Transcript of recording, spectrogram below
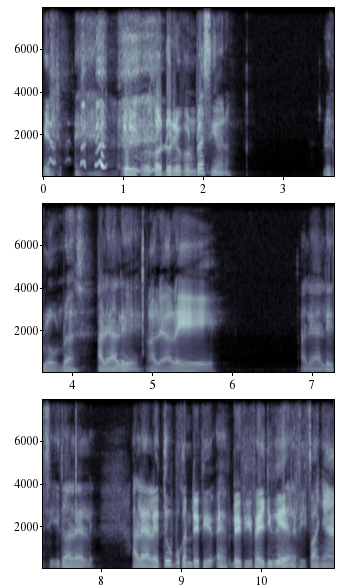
Gitu. 2000 Kalau 2018 gimana? 2018. Ale-ale. Ale-ale. Ale-ale sih. Itu ale-ale. Ale-ale tuh bukan dari eh dari FIFA juga ya? Dari FIFA-nya.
